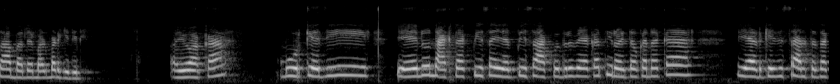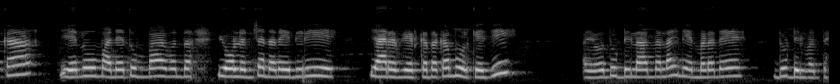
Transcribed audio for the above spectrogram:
ಸಾಂಬಾರನ್ನೇ ಮಾಡಿ ಮಡಗಿದ್ದೀನಿ ಅಯ್ಯೋ ಅಕ್ಕ, ಮೂರು ಕೆ ಜಿ ಏನು ನಾಲ್ಕು ನಾಲ್ಕು ಪೀಸ್, ಐದು ಪೀಸ್ ಹಾಕಿದ್ರು ಬೇಕಾ ತಿರೋಯ್ತವ ಕನಕ ಎರಡು ಕೆ ಜಿ ಸಾಲ್ತದಕ್ಕ? ಏನು ಮನೆ ತುಂಬ ಒಂದು ಏಳೆಂಟು ಜನ ಇದ್ದೀರಿ? ಯಾರ್ಯಾರು ಇಟ್ಕೊದಕ್ಕ ಮೂರು ಕೆ ಜಿ ಅಯ್ಯೋ, ದುಡ್ಡಿಲ್ಲ ಅಂದಲ್ಲ ಇನ್ನೇನು ಮಾಡನೆ ದುಡ್ಡಿಲ್ವಂತೆ.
